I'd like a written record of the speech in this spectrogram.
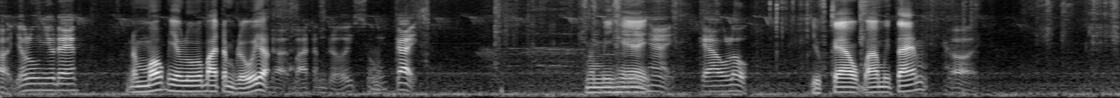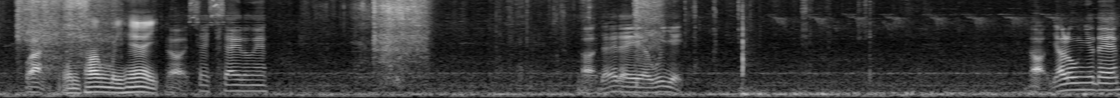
rồi giao luôn nhiêu đem 51 giao lưu với 350 ạ. rồi ba trăm rưỡi xuống cây 52 12 cao luôn chiều cao 38. rồi One. Mình thân 12. rồi xe xe luôn em rồi để đây à, quý vị rồi giao luôn nhiêu đem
